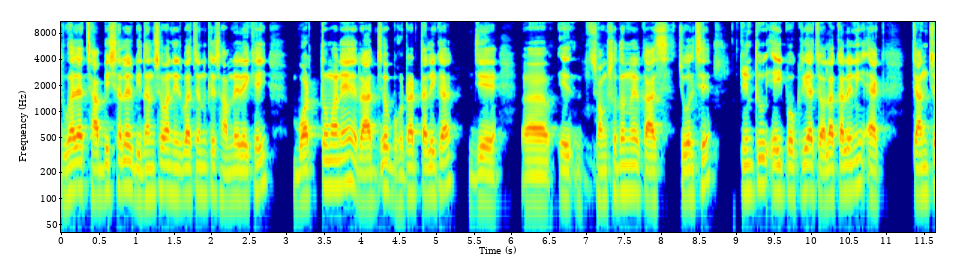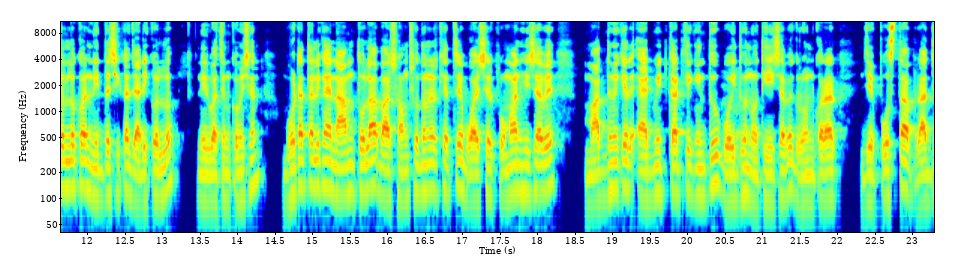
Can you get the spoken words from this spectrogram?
দু হাজার ছাব্বিশ সালের বিধানসভা নির্বাচনকে সামনে রেখেই বর্তমানে রাজ্য ভোটার তালিকা যে সংশোধনের কাজ চলছে, কিন্তু এই প্রক্রিয়া চলাকালীনই এক চাঞ্চল্যকর নির্দেশিকা জারি করল নির্বাচন কমিশন। ভোটার তালিকায় নাম তোলা বা সংশোধনের ক্ষেত্রে বয়সের প্রমাণ হিসাবে মাধ্যমিকের অ্যাডমিট কার্ডকে কিন্তু বৈধ নথি হিসাবে গ্রহণ করার যে প্রস্তাব রাজ্য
